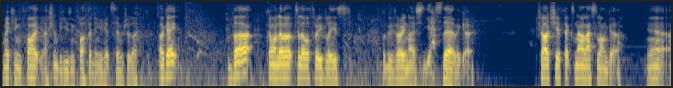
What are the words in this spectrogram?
making fight. I shouldn't be using firebending against him, should I? Okay, but, come on, level up to level 3, please. Would be very nice. Yes, there we go. Charge shear effects now last longer. Yeah.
